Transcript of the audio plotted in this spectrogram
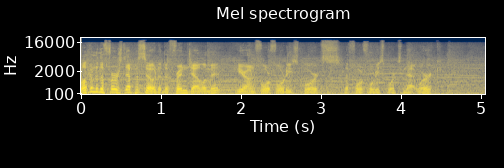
Welcome to the first episode of The Fringe Element here on 440 Sports, the 440 Sports Network.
